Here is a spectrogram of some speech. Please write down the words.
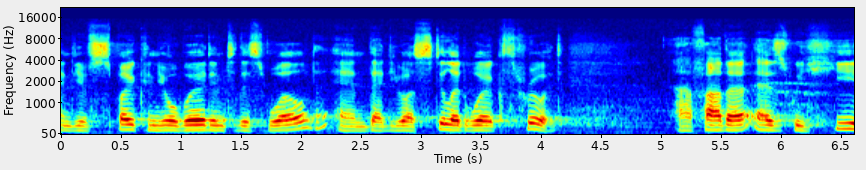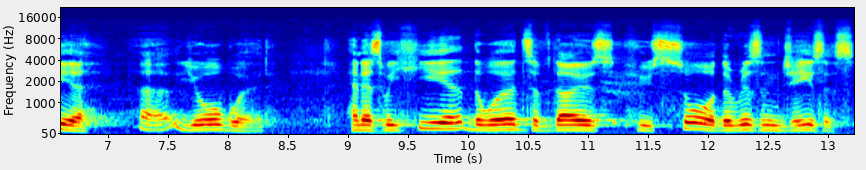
and you've spoken your word into this world and that you are still at work through it. Uh, Father, as we hear uh, your word and as we hear the words of those who saw the risen Jesus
